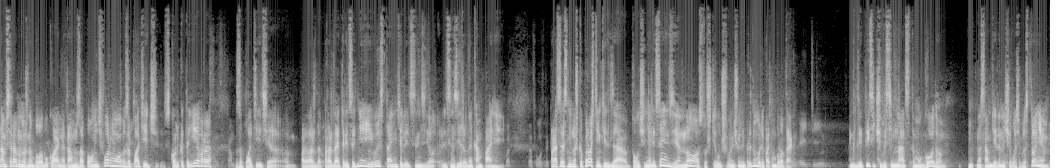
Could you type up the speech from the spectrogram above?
Там все равно нужно было буквально там заполнить форму, заплатить сколько-то евро, заплатить, э, прождать 30 дней, и вы станете лицензи... лицензированной компанией. Процесс немножко простенький для получения лицензии, но, слушайте, лучше вы ничего не придумали, поэтому было так. К 2018 году, на самом деле началось в Эстонии,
